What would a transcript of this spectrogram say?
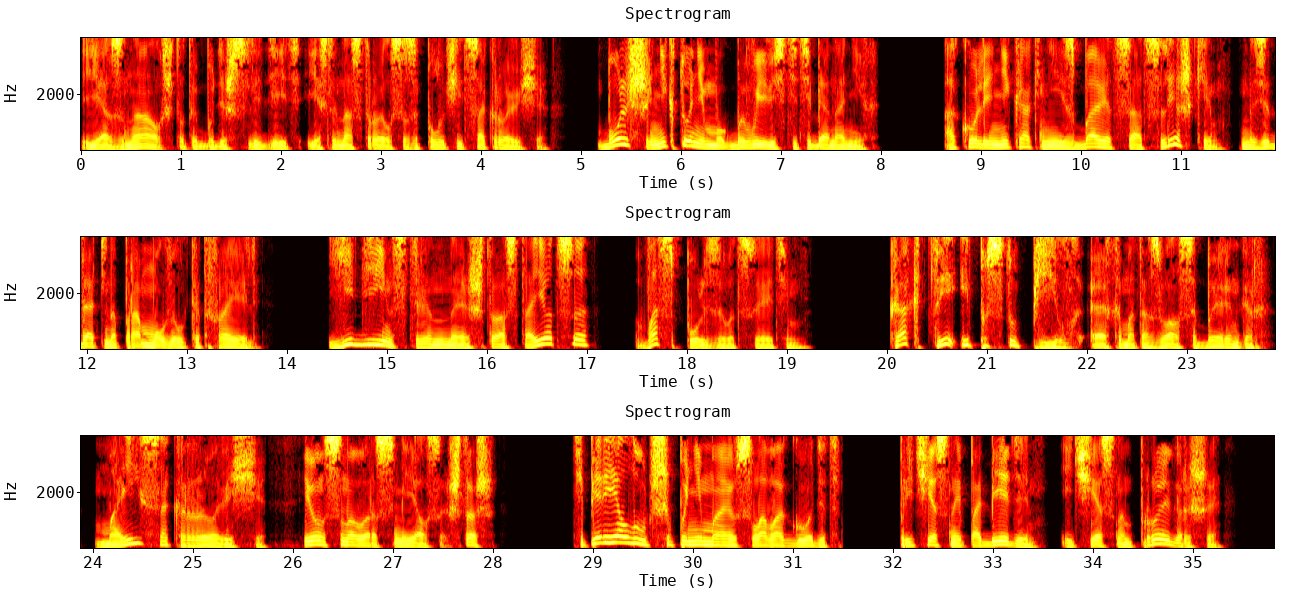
«Я знал, что ты будешь следить, если настроился заполучить сокровища. Больше никто не мог бы вывести тебя на них. А коли никак не избавиться от слежки, назидательно промолвил Катфаэль, единственное, что остается, воспользоваться этим. «Как ты и поступил», — эхом отозвался Берингер. «Мои сокровища». И он снова рассмеялся. «Что ж, теперь я лучше понимаю слова Годит. При честной победе и честном проигрыше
